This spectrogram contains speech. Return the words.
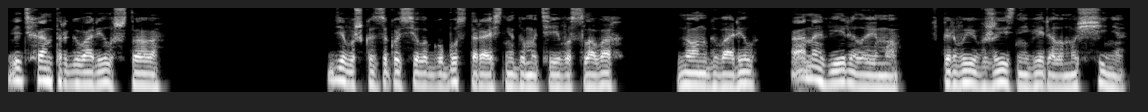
ведь Хантер говорил, что... Девушка закусила губу, стараясь не думать о его словах. Но он говорил, а она верила ему, впервые в жизни верила мужчине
